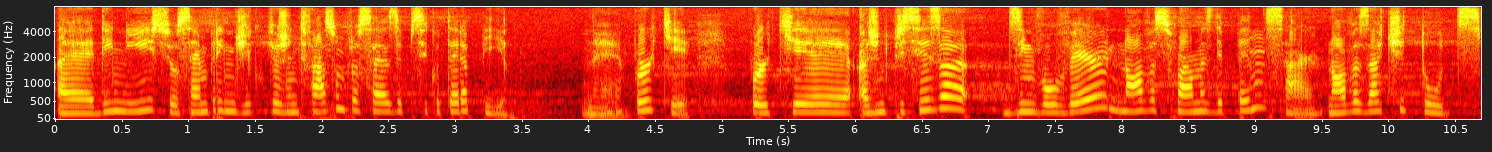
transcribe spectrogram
É, de início, eu sempre indico que a gente faça um processo de psicoterapia, uhum. né? Por quê? Porque a gente precisa desenvolver novas formas de pensar, novas atitudes,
